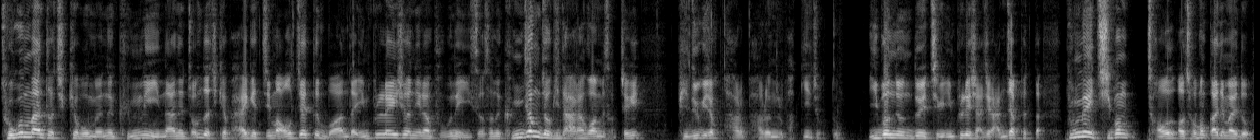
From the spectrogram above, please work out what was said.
조금만 더 지켜보면은 금리 인하는 좀 더 지켜봐야겠지만 어쨌든 뭐 한다. 인플레이션이란 부분에 있어서는 긍정적이다라고 하면서 갑자기 비둘기적 발, 발언으로 바뀌죠 또. 이번 연도에 지금 인플레이션 아직 안 잡혔다. 분명히 지번 저, 어, 저번까지만 해도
